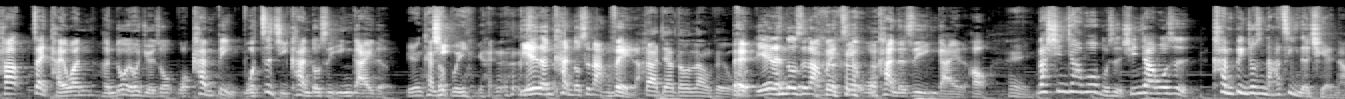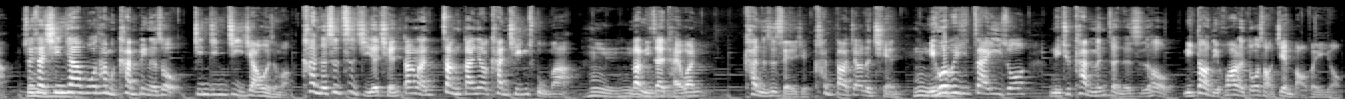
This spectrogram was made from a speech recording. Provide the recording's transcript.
他在台湾，很多人会觉得说，我看病我自己看都是应该的，别人看都不应该，别人看都是浪费啦，大家都浪费我，对，别人都是浪费，只有我看的是应该的，哈。那新加坡不是，新加坡是看病就是拿自己的钱啊，所以在新加坡他们看病的时候斤斤计较，为什么？看的是自己的钱，当然账单要看清楚嘛。嗯，那你在台湾看的是谁的钱？看大家的钱，你会不会去在意说，你去看门诊的时候，你到底花了多少健保费用？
